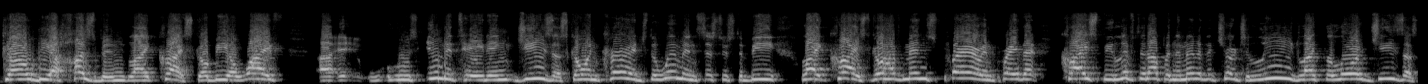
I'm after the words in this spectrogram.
Go be a husband like Christ. Go be a wife uh, who's imitating Jesus. Go encourage the women, sisters, to be like Christ. Go have men's prayer and pray that Christ be lifted up and the men of the church lead like the Lord Jesus.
